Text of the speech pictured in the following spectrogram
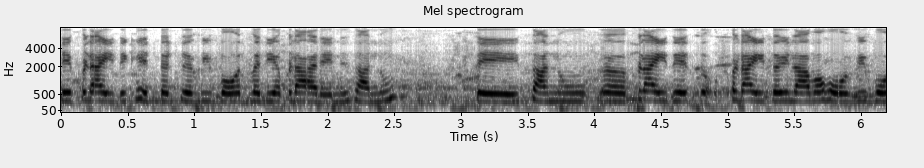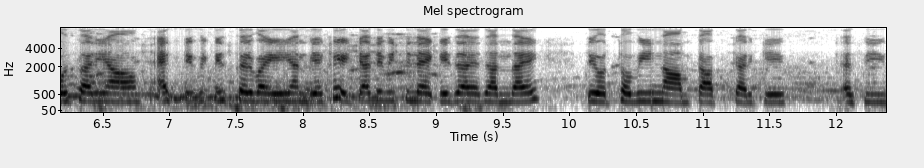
ਤੇ ਪੜ੍ਹਾਈ ਦੇ ਖੇਤਰ 'ਚ ਵੀ ਬਹੁਤ ਵਧੀਆ ਪੜ੍ਹਾ ਰਹੇ ਨੇ ਸਾਨੂੰ ਤੇ ਸਾਨੂੰ ਅ, ਪੜ੍ਹਾਈ ਦੇ ਤੋਂ- ਪੜ੍ਹਾਈ ਤੋਂ ਇਲਾਵਾ ਹੋਰ ਵੀ ਬਹੁਤ ਸਾਰੀਆਂ ਐਕਟੀਵਿਟੀਜ਼ ਕਰਵਾਈਆਂ ਜਾਂਦੀਆਂ ਖੇਡਾਂ ਦੇ ਵਿੱਚ ਲੈ ਕੇ ਜਾਇਆ ਜਾਂਦਾ ਹੈ। ਤੇ ਉੱਥੋਂ ਵੀ ਇਨਾਮ ਪ੍ਰਾਪਤ ਕਰਕੇ ਅਸੀਂ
